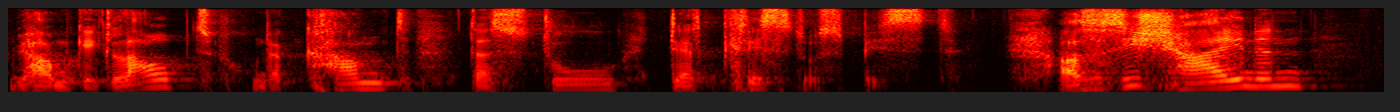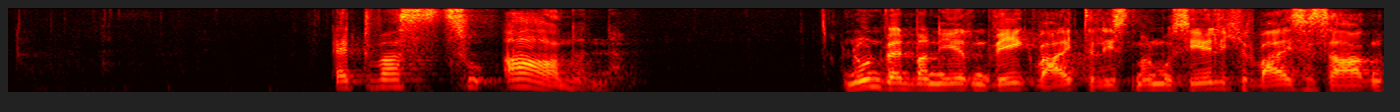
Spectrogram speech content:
Wir haben geglaubt und erkannt, dass du der Christus bist. Also sie scheinen etwas zu ahnen. Nun, wenn man ihren Weg weiterliest, man muss ehrlicherweise sagen,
